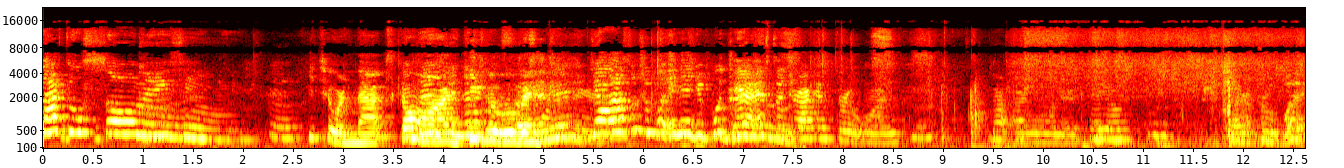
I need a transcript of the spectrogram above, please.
that feels so amazing. You two are nuts. Go on, keep moving. Yeah, that's what you put in it. You put dragon Yeah, it's the dragon fruit one. That I wanted. Dragon fruit what?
